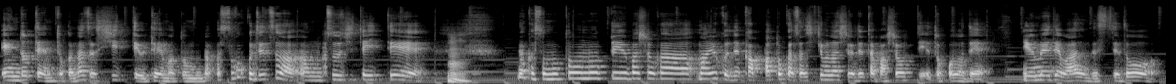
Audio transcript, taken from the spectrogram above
エンド展とかなぜ死っていうテーマともなんかすごく実はあの通じていて。うんなんかその遠野っていう場所が、まあ、よくねカッパとか座敷わらしが出た場所っていうところで有名ではあるんですけど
